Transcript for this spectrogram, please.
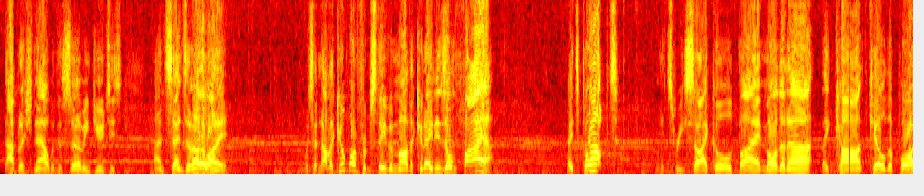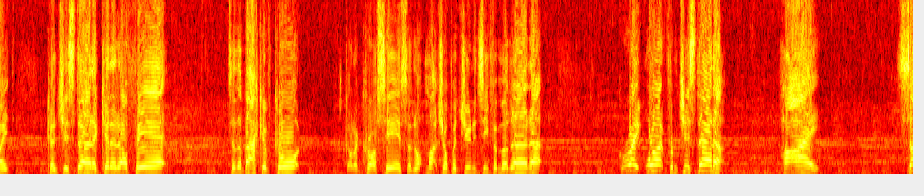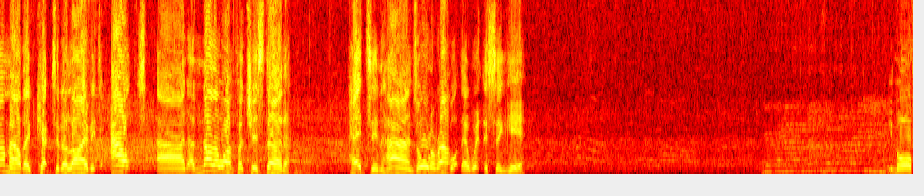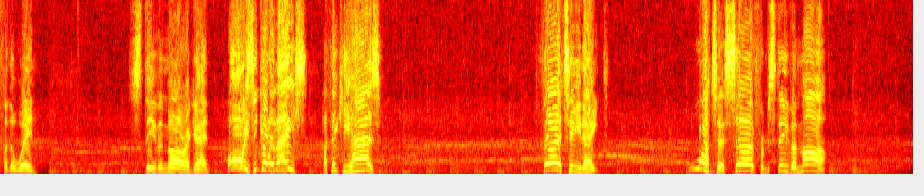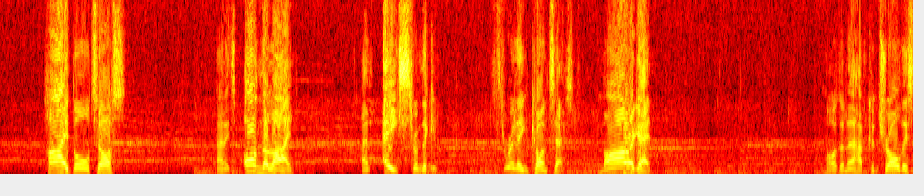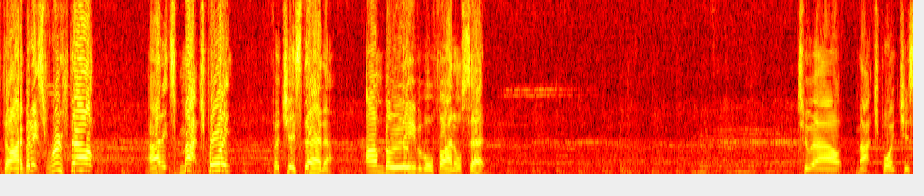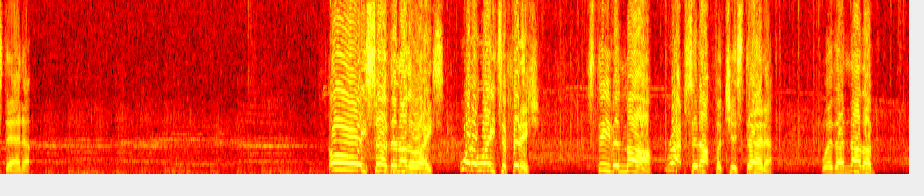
Established now with the serving duties and sends another one in. It's another good one from Stephen Maar. The Canadian's on fire. It's blocked. It's recycled by Modena. They can't kill the point. Can Cisterna kill it off here to the back of court? Got across here, so not much opportunity for Modena. Great work from Cisterna. High. Somehow they've kept it alive. It's out. And another one for Cisterna. Heads in hands all around what they're witnessing here. More for the win. Stephen Maar again. Oh, has he got an ace? I think he has. 13-8. What a serve from Stephen Maar. High ball toss. And it's on the line. An ace from the thrilling contest. Maar again. Modena have control this time, but it's roofed out. And it's match point for Cisterna. Unbelievable final set. Two out, match point Cisterna. Oh, he served another ace. What a way to finish. Stephen Maar wraps it up for Cisterna with another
